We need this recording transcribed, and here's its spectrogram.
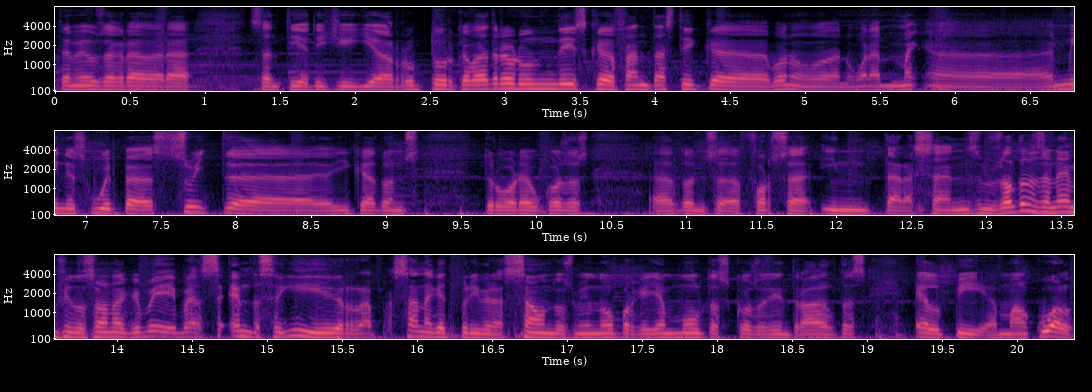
també us agradarà sentir a Digi Rupture, que va treure un disc fantàstic, eh, bueno, anomenat eh, Minisweep Suite, eh, i que doncs trobareu coses eh, doncs, eh, força interessants. Nosaltres anem fins la setmana que ve. Hem de seguir repassant aquest primer Sound 2009 perquè hi ha moltes coses, entre altres LP, amb el qual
